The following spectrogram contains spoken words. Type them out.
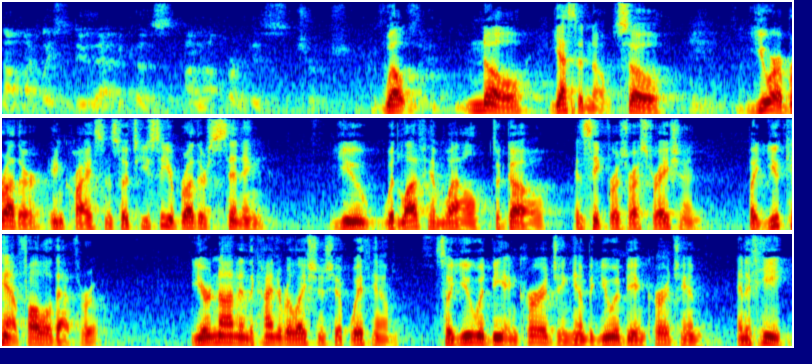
not my place to do that because I'm not part of his church. Well, no, yes and no. So you are a brother in Christ, and so if you see your brother sinning, you would love him well to go and seek for his restoration, but you can't follow that through. You're not in the kind of relationship with him, so you would be encouraging him, but you would be encouraging him, and if he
